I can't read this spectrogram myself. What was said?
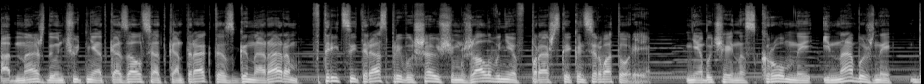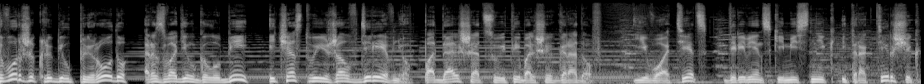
Однажды он чуть не отказался от контракта с гонораром в 30 раз превышающим жалование в Пражской консерватории. Необычайно скромный и набожный, Дворжик любил природу, разводил голубей и часто уезжал в деревню, подальше от суеты больших городов. Его отец, деревенский мясник и трактирщик,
